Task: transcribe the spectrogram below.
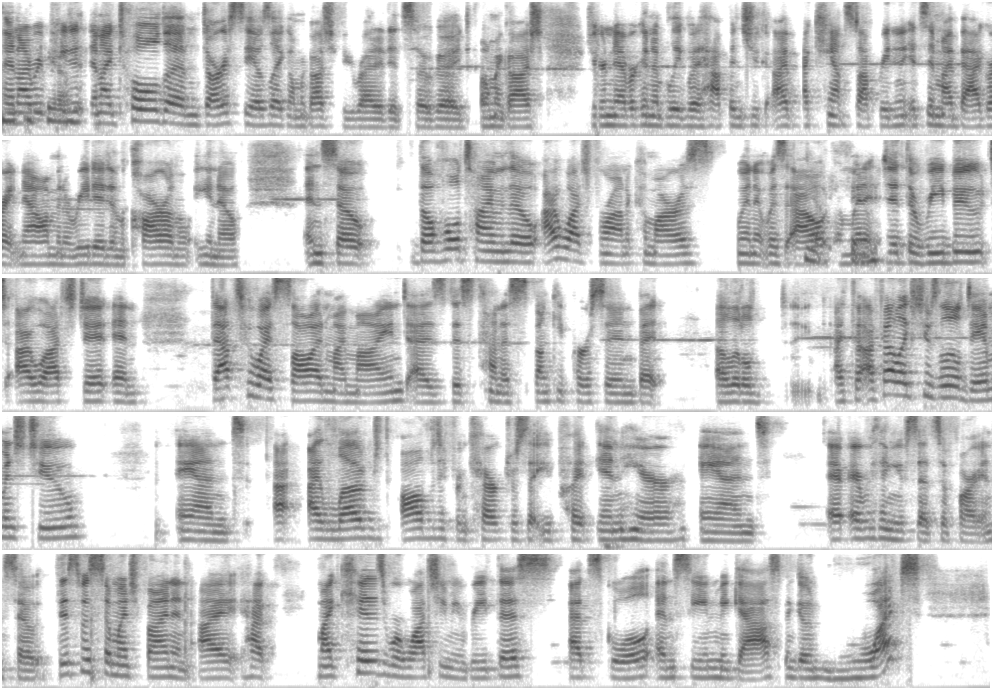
And I repeated, and I told um, Darcy, I was like, "Oh my gosh, if you read it, it's so good. Oh my gosh, you're never gonna believe what happens. You, I, I can't stop reading it. It's in my bag right now. I'm gonna read it in the car on the, you know." And so the whole time though, I watched Veronica Mars when it was out, and when it did the reboot, I watched it, and that's who I saw in my mind as this kind of spunky person, but a little, I, th- I felt like she was a little damaged too. And I, I loved all the different characters that you put in here and everything you've said so far. And so this was so much fun. And I have, my kids were watching me read this at school and seeing me gasp and going, what?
